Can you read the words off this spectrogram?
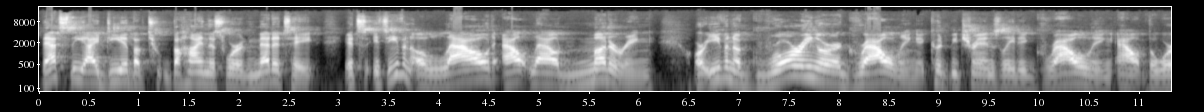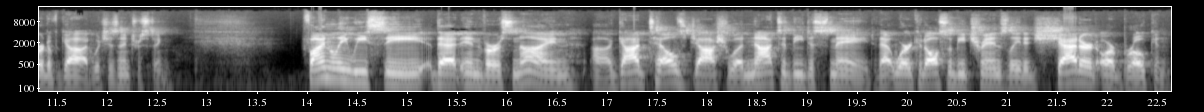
that's the idea behind this word meditate. It's, it's even a loud, out loud muttering or even a roaring or a growling. It could be translated growling out the Word of God, which is interesting. Finally, we see that in verse 9, uh, God tells Joshua not to be dismayed. That word could also be translated shattered or broken.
